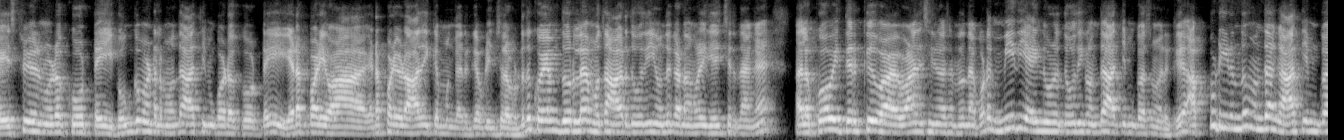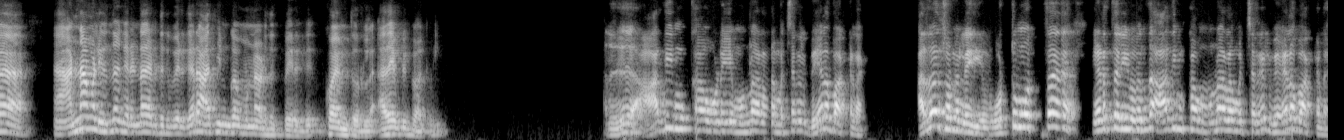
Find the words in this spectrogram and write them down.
எஸ்பி கோட்டை கொங்கு மண்டலம் வந்து அதிமுக கோட்டை எடப்பாடி வா- எடப்பாடியோட ஆதிக்கம் அங்க இருக்கு அப்படின்னு சொல்லப்பட்டது. கோயம்புத்தூர்ல மொத்தம் ஆறு தொகுதியும் வந்து கடந்த முறை ஜெயிச்சிருந்தாங்க. அதுல கோவை தெற்கு வா- வானதி சீனிவாசன் இருந்தா கூட மீதி ஐந்து தொகுதிகள் வந்து அதிமுக இருக்கு. அப்படி இருந்தும் வந்து அங்க அதிமுக அஹ், அண்ணாமலை வந்து அங்க ரெண்டாவது இடத்துக்கு போயிருக்காரு. அதிமுக முன்னாள் இடத்துக்கு போயிருக்கு கோயம்புத்தூர்ல. அதை எப்படி பாக்குறீங்க? அது அதிமுகவுடைய முன்னாள் அமைச்சர்கள் வேலை பார்க்கல. அதான் சொன்னேன் ஒட்டுமொத்த இடத்துல வந்து அதிமுக முன்னாள் அமைச்சர்கள் வேலை பார்க்கல.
